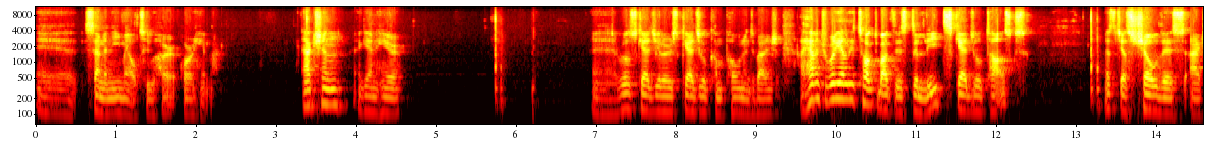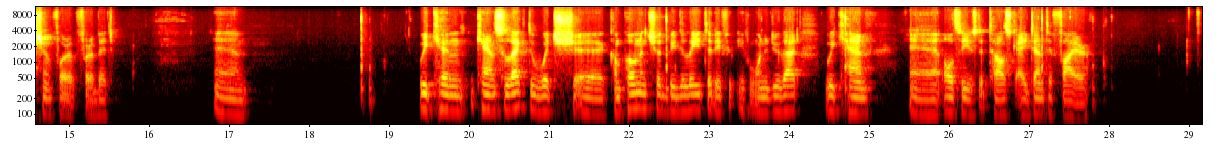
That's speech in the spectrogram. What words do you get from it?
uh, send an email to her or him. Action, again here, uh, rule scheduler, schedule component evaluation. I haven't really talked about this delete schedule tasks. Let's just show this action for, for a bit. Um, we can, can select which uh, component should be deleted if, if we want to do that. We can uh, also use the task identifier.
